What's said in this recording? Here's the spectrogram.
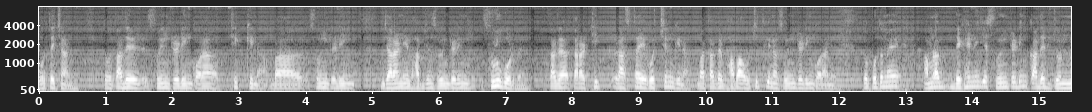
করতে চান, তো তাদের সুইং ট্রেডিং করা ঠিক কি না বা সুইং ট্রেডিং যারা নিয়ে ভাবছেন সুইং ট্রেডিং শুরু করবেন, তাদের, তারা ঠিক রাস্তায় এগোচ্ছেন কি না বা তাদের ভাবা উচিত কি না সুইং ট্রেডিং করা নিয়ে? তো প্রথমে আমরা দেখে নিই যে সুইং ট্রেডিং কাদের জন্য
